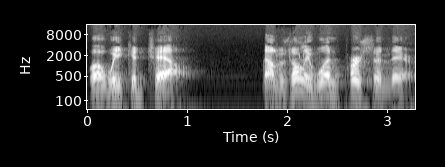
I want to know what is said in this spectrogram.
Well, we could tell. Now, there was only one person there.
